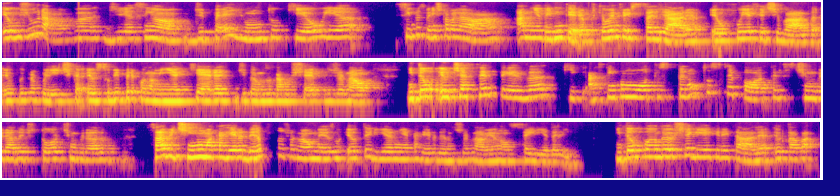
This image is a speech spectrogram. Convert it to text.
Eu jurava de assim, ó, de pé junto, que eu ia simplesmente trabalhar lá a minha vida inteira, porque eu entrei de estagiária, eu fui efetivada, eu fui para política, eu subi para economia, que era, digamos, o carro-chefe do jornal. Então, eu tinha certeza que, assim como outros tantos repórteres tinham virado editor, tinham virado, sabe, tinham uma carreira dentro do jornal mesmo, eu teria a minha carreira dentro do jornal e eu não sairia dali. Então, quando eu cheguei aqui na Itália, eu estava,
